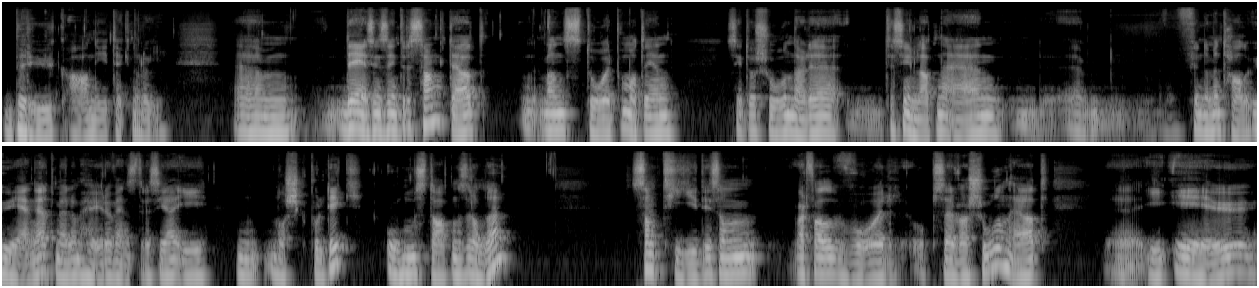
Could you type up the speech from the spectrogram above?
bruk av ny teknologi. Ehm, det jeg syns er interessant, er at man står på en måte i en situasjon der det tilsynelatende er en eh, fundamental uenighet mellom høyre- og venstresida i norsk politikk om statens rolle Samtidig som i hvert fall vår observasjon er at eh, i EU,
